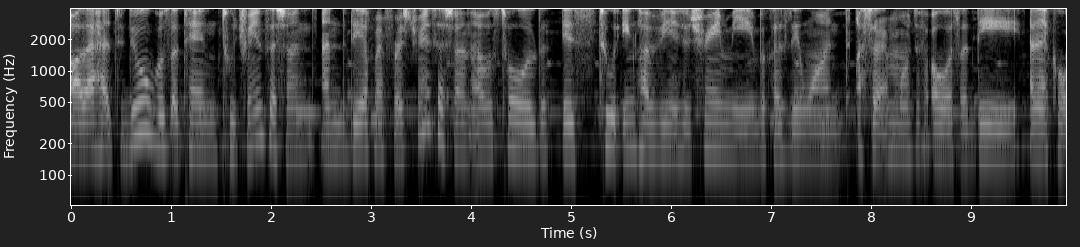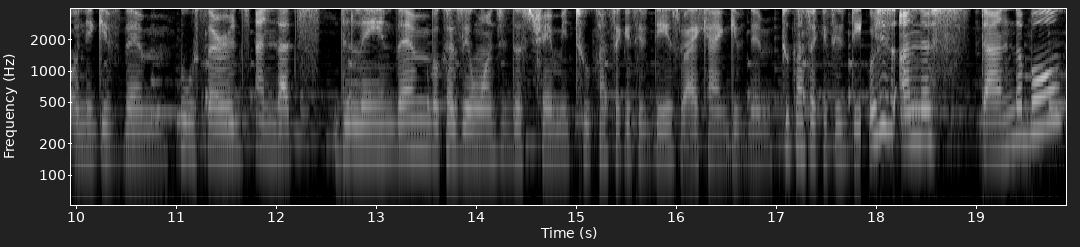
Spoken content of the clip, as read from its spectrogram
All I had to do was attend two training sessions, and the day of my first training session, I was told it's too inconvenient to train me because they want a certain amount of hours a day, and I can only give them two thirds, and that's delaying them because they want to just train me two consecutive days, but I can't give them two consecutive days, which is understandable.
